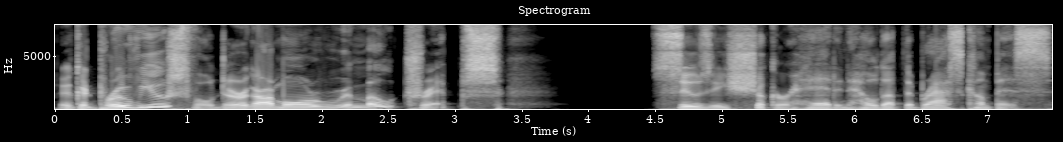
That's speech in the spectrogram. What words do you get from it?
It could prove useful during our more remote trips. Susie shook her head and held up the brass compass.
